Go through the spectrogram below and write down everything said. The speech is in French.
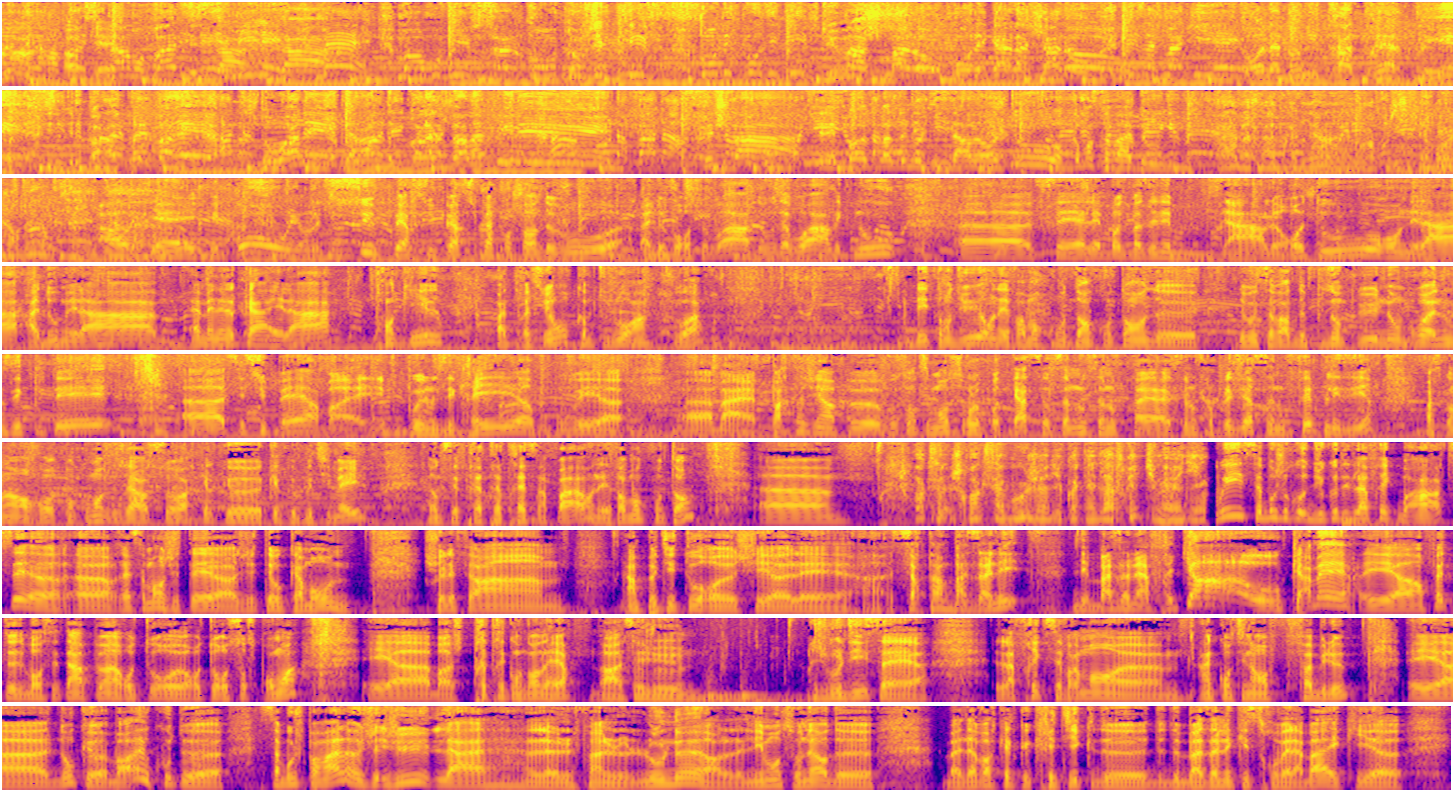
Le terrain précédemment balisé et miné. Mais mort ou vif seul compte l'objectif. Ton dispositif du marshmallow pour les gars de la shadow. Visage maquillé, grenade au nitrate prêt à te plier. Si t'es pas préparé, attache ton harnais. Terrain de décollage vers l'infini. C'est ça, c'est les boss basonnés bizarres de retour. Comment ça va, Doom? Ouais, bah ça va très bien. En plus, il fait beau aujourd'hui, donc c'est hyper, Ah euh, yeah, il fait beau et on est super super super content de vous bah, de vous recevoir, de vous avoir avec nous. Euh, c'est les boss basonnés bizarres, le retour. On est là, Adoum est là, MNLK est là, tranquille, pas de pression comme toujours, hein, tu vois. Détendu, on est vraiment content, content de, de vous savoir de plus en plus nombreux à nous écouter. Euh, c'est super. Bah, vous pouvez nous écrire, vous pouvez euh, euh, bah, partager un peu vos sentiments sur le podcast. Ça nous, ça nous ferait, ça nous ferait plaisir, ça nous fait plaisir parce qu'on re- on commence déjà à recevoir quelques quelques petits mails. Donc c'est très très très sympa. On est vraiment content. Euh, je, crois que, ça- je crois que ça bouge du côté de l'Afrique, tu m'avais dit. oui, ça bouge du côté de l'Afrique. Bon, alors, tu sais, euh, euh, récemment, j'étais euh, j'étais au Cameroun. Je suis allé faire un, un petit tour euh, chez euh, les euh, certains basanés, des basanés africains au Camer. Et en fait, bon, c'était un peu un retour retour aux sources pour moi. Et bah, je suis très très content d'ailleurs. Ah, c'est je je vous le dis, c'est l'Afrique, c'est vraiment un continent fabuleux. Et donc, bah écoute, ça bouge pas mal. J'ai eu la, enfin l'honneur, l'immense honneur de bah, d'avoir quelques critiques de, de, de qui se trouvaient là-bas et qui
